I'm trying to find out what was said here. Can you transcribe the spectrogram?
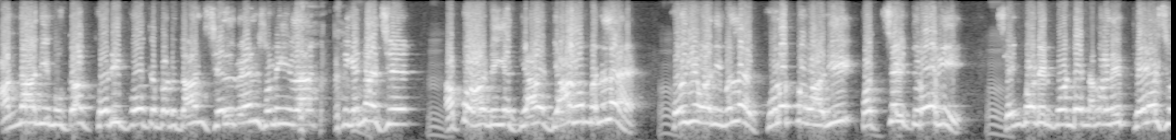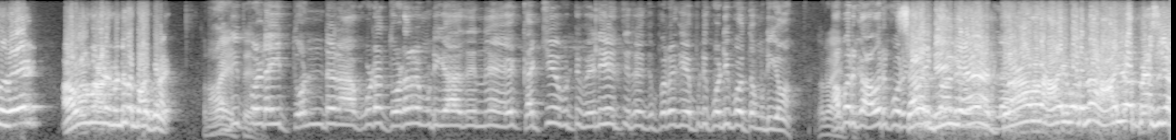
அதிமுக கொடி போற்றப்பட்டு தான் செல்வேன்னு சொன்னீங்களா இன்னைக்கு என்னாச்சு? அப்போ நீங்க தியா- தியாகம் பண்ணல. கொள்கைவாதி அல்ல குழப்பவாதி பச்சை துரோகி. செங்கோட்டையன் போன்ற நம்மளை பேசுவது அவமானம் என்று நான் ரைட் அடிப்படை தொண்டனா கூட தொடர முடியாதுன்னு கட்சியை விட்டு வெளியேற்றினதுக்கு பிறகு எப்படி கொடி போத்த முடியும். அவருக்கு அவருக்கு ஒரு நீங்க. திராவிட ஆய்வாளர் தான் ஆய்வா பேசுங்க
